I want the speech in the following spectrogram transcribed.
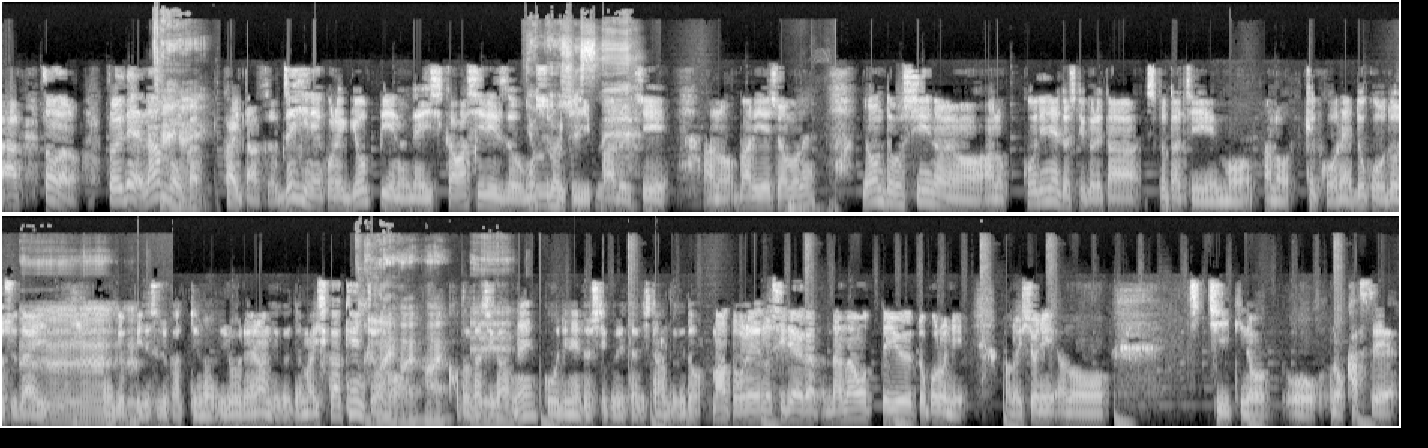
あ、そうなの。それで何本か書いたんですよ。ぜひね、これ、ギョッピーのね、石川シリーズ面白い記事いっぱいあるし、あの、バリエーションもね、読んでほしいのよ。あの、コーディネートしてくれた人たちも、あの、結構ね、どこをどう取材、ギョッピーでするかっていうのをいろいろ選んでくれて、まあ、石川県庁はいの方たちがね、コーディネートしてくれたりしたんだけど、まあ、あと俺の知り合いが七尾っていうところに、あの、一緒に、あの、ち地域の、をの活性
